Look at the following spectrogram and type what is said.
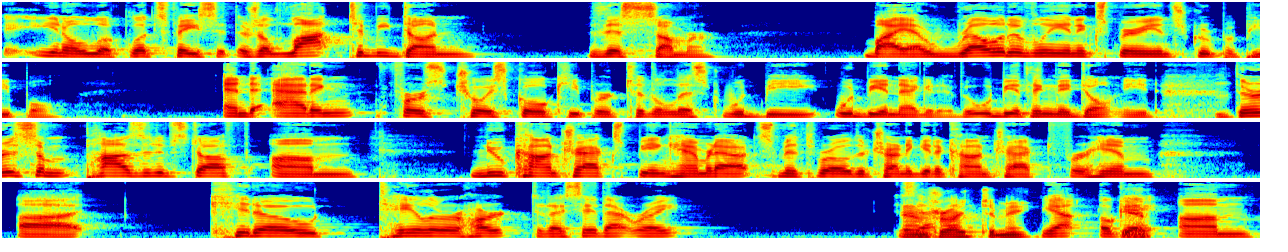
you know, look, let's face it, there's a lot to be done this summer by a relatively inexperienced group of people. And adding first choice goalkeeper to the list would be would be a negative. It would be a thing they don't need. There is some positive stuff. Um, new contracts being hammered out. Smith Rowe, they're trying to get a contract for him. Uh, Kiddo Taylor Hart, did I say that right? Sounds right to me. Yeah. Okay. Um,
